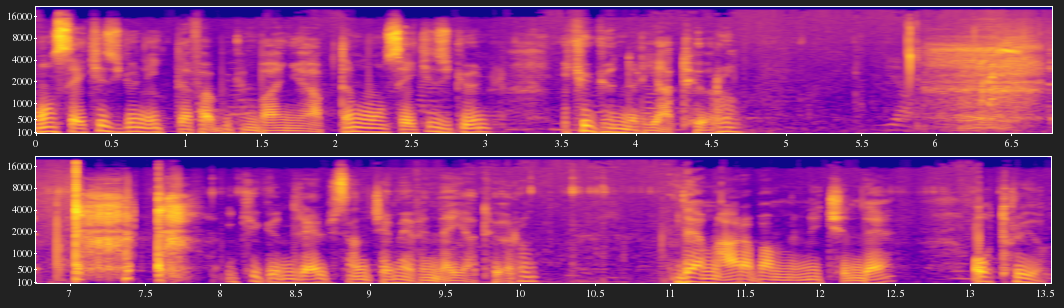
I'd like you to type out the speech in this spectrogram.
18 gün ilk defa bugün banyo yaptım. 18 gün iki gündür yatıyorum. İki gündür Elbistan cemevinde yatıyorum. Devamlı arabamın içinde oturuyorum.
